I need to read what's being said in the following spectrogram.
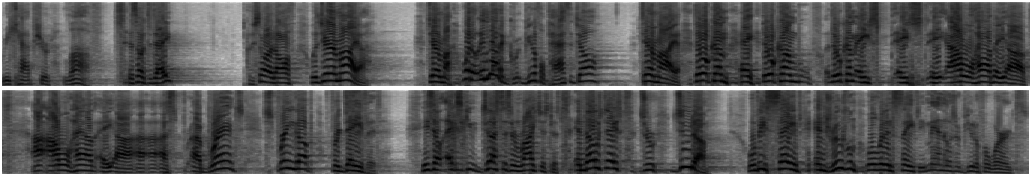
recapture love. And so today, we started off with Jeremiah. Jeremiah. What, isn't that a beautiful passage, y'all? Jeremiah. There will come a, there will come, there will come a, a, a I will have a, uh, I, I, will have a, uh, a, a, a branch spring up for David. He shall execute justice and righteousness. In those days, Judah will be saved, and Jerusalem will live in safety. Man, those are beautiful words.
